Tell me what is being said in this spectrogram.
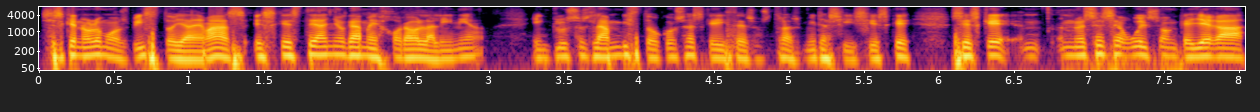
Si es que no lo hemos visto y además es que este año que ha mejorado la línea, incluso se le han visto cosas que dices, ostras, mira, sí, si es que, si es que no es ese Wilson que llega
